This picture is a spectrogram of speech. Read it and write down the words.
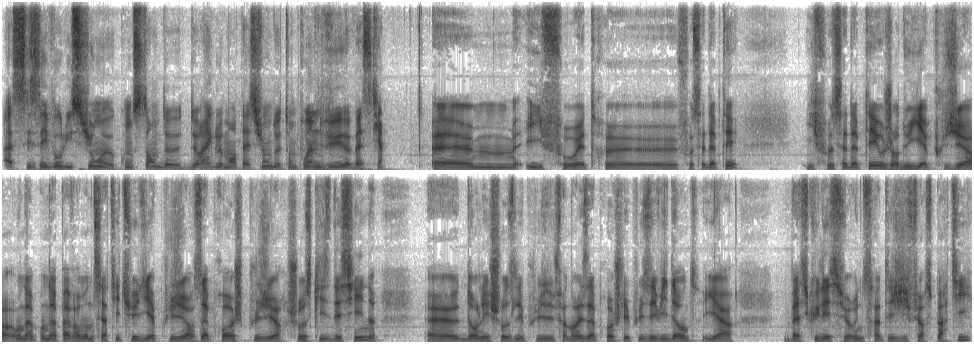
à ces évolutions constantes de, réglementation de ton point de vue, Bastien? Il faut être, faut s'adapter. Il faut s'adapter. Aujourd'hui, il y a plusieurs. On n'a pas vraiment de certitude. Il y a plusieurs approches, plusieurs choses qui se dessinent. dans les choses les plus, enfin dans les approches les plus évidentes, il y a basculer sur une stratégie first party,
